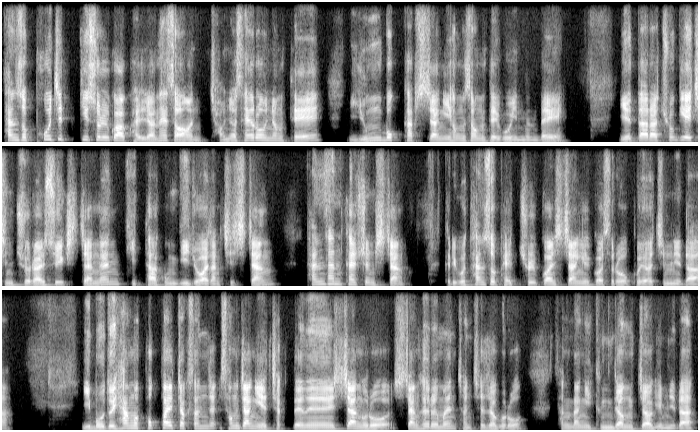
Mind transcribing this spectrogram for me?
탄소 포집 기술과 관련해선 전혀 새로운 형태의 융복합 시장이 형성되고 있는데 이에 따라 초기에 진출할 수익 시장은 기타 공기조화 장치 시장, 탄산칼슘 시장, 그리고 탄소 배출권 시장일 것으로 보여집니다. 이 모두 향후 폭발적 성장이 예측되는 시장으로 시장 흐름은 전체적으로 상당히 긍정적입니다.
